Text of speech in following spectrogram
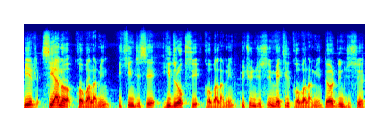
bir siyanokobalamin, ikincisi hidroksikobalamin, üçüncüsü metilkobalamin, dördüncüsü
